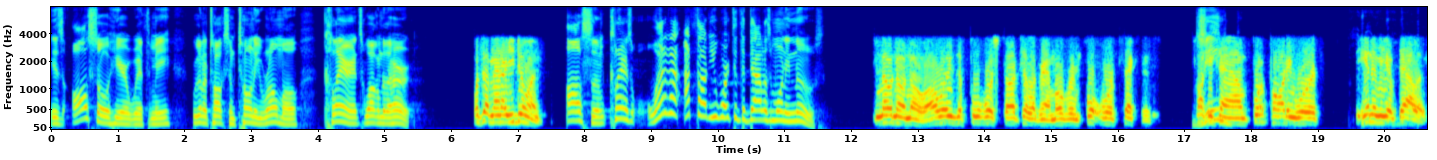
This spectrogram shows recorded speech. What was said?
is also here with me. We're going to talk some Tony Romo. Clarence, welcome to the herd. What's up, man? How you doing? Awesome. Clarence, why did I I thought you worked at the Dallas Morning News. No, no, no. Always the Fort Worth Star Telegram over in Fort Worth, Texas. Funky Town, Fort Party Worth, the enemy of Dallas.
